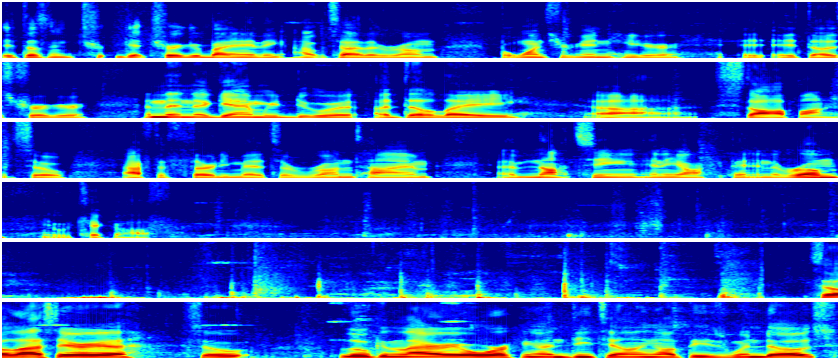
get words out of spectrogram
it doesn't tr get triggered by anything outside the room. But once you're in here, it, it does trigger. And then again, we do a, a delay uh, stop on it. So after 30 minutes of runtime of not seeing any occupant in the room, it would kick off. So last area, so Luke and Larry are working on detailing out these windows.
